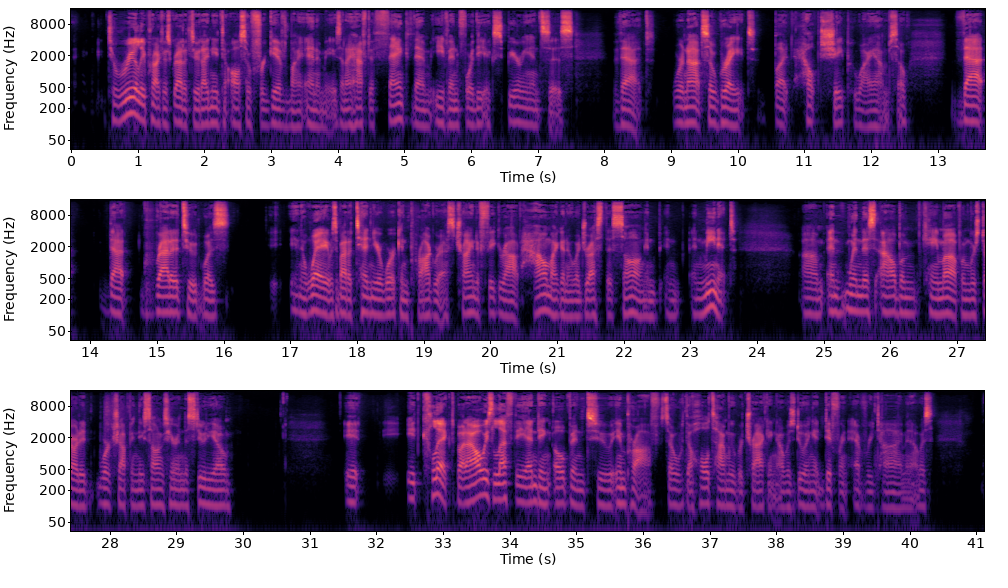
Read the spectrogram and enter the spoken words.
to really practice gratitude, I need to also forgive my enemies, and I have to thank them even for the experiences that were not so great, but helped shape who I am. So that that gratitude was in a way it was about a 10 year work in progress trying to figure out how am i going to address this song and and, and mean it um, and when this album came up when we started workshopping these songs here in the studio it it clicked but i always left the ending open to improv so the whole time we were tracking i was doing it different every time and i was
